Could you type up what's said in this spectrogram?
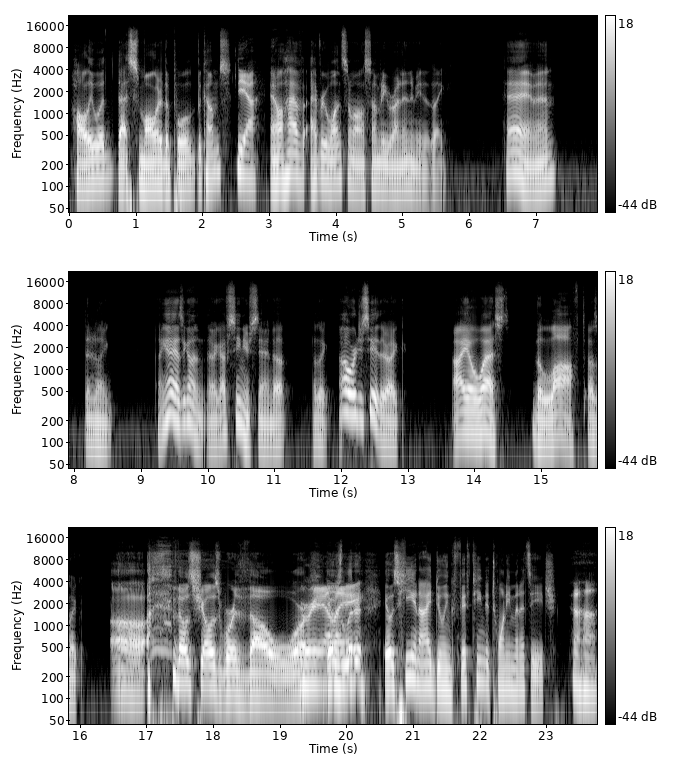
Hollywood, that smaller the pool becomes. Yeah. And I'll have every once in a while somebody run into me that's like, "Hey, man," they're like, like, "Hey, how's it going?" They're like, "I've seen your stand up." I was like, "Oh, where'd you see it?" They're like, "IO West, The Loft." I was like, "Oh, those shows were the worst." It was Really? literally, it was he and I doing 15 to 20 minutes each, Uh-huh.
